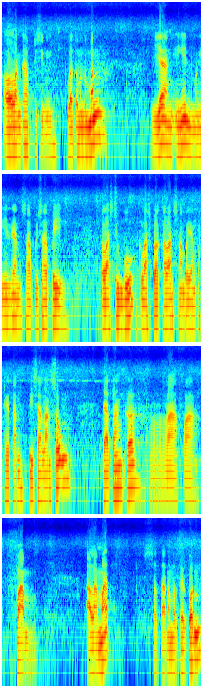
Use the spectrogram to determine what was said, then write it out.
lengkap di sini. Buat teman-teman yang ingin menginginkan sapi-sapi kelas jumbo kelas bakalan sampai yang pedetan bisa langsung datang ke Rafa Farm. Alamat serta nomor telepon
